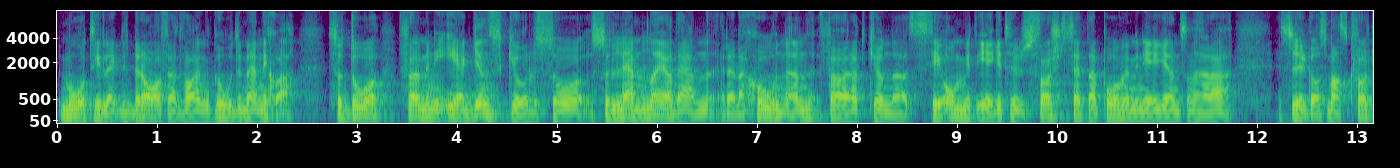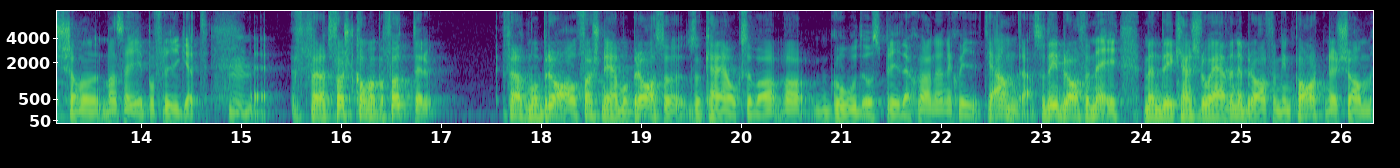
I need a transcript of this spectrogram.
må tillräckligt bra för att vara en god människa. Så då för min egen skull så, så lämnar jag den relationen för att kunna se om mitt eget hus först, sätta på mig min egen sån här syrgasmask först som man säger på flyget. Mm. För att först komma på fötter för att må bra och först när jag mår bra så, så kan jag också vara, vara god och sprida skön energi till andra. Så det är bra för mig. Men det kanske då även är bra för min partner som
